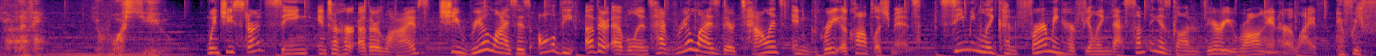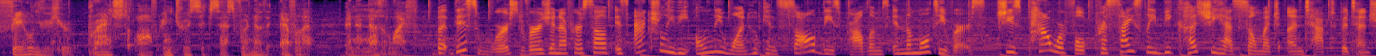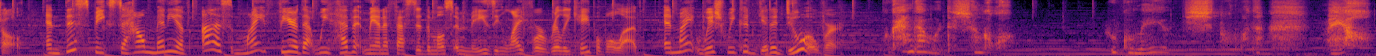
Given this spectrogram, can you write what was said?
You're living your worst you. When she starts seeing into her other lives, she realizes all the other Evelyns have realized their talents and great accomplishments, seemingly confirming her feeling that something has gone very wrong in her life. Every failure here branched off into a success for another Evelyn in another life. But this worst version of herself is actually the only one who can solve these problems in the multiverse. She's powerful precisely because she has so much untapped potential. And this speaks to how many of us might fear that we haven't manifested the most amazing life we're really capable of, and might wish we could get a do over. 我看看我的生活，如果没有你，是多么的美好。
